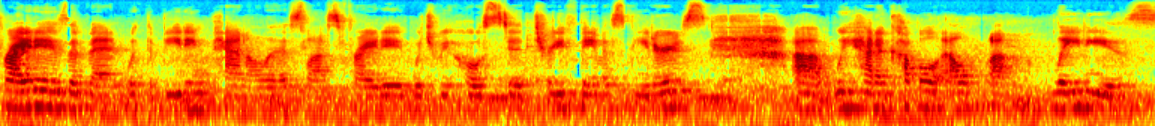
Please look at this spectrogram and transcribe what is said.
Fridays event with the beading panelists last Friday, which we hosted three famous beaders, uh, we had a couple um, ladies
